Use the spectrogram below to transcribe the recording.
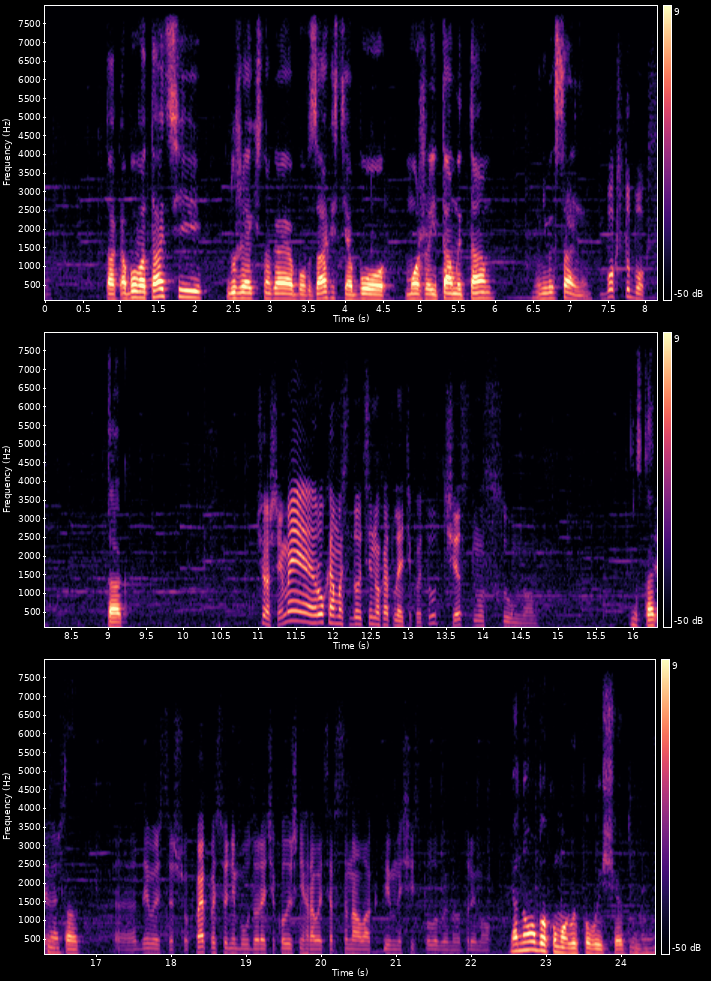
Так, або в атаці дуже якісно грає, або в захисті, або може і там, і там. Універсальний. Бокс ту бокс. Так. Що ж, і ми рухаємося до оцінок Атлетіко. Тут чесно сумно. Достатньо так. Е, Дивишся, що Пепе сьогодні був, до речі, колишній гравець Арсенала активний, 6,5 отримав. Я на облаку могли повище, я думаю.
